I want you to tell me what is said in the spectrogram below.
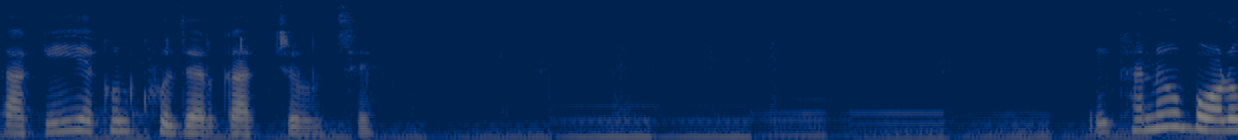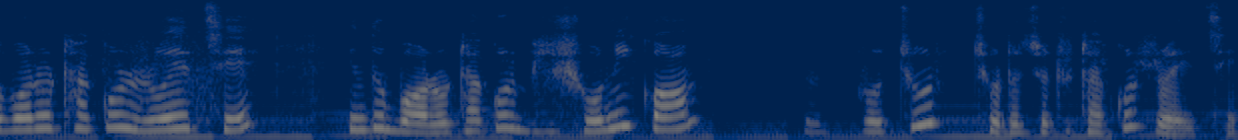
তাকেই এখন খোঁজার কাজ চলছে। এখানেও বড় বড় ঠাকুর রয়েছে, কিন্তু বড় ঠাকুর ভীষণই কম। প্রচুর ছোট ছোট ঠাকুর রয়েছে।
